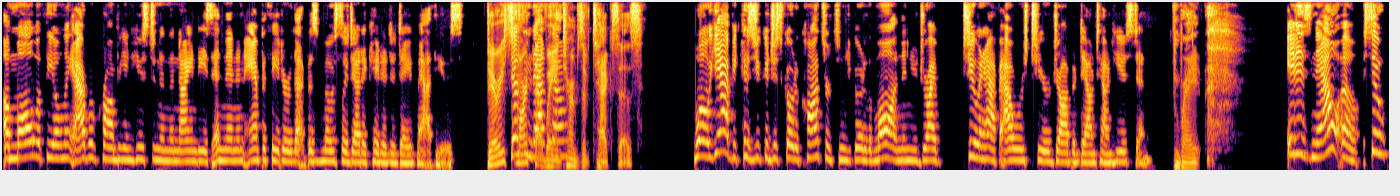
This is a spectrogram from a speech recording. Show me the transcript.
a mall with the only Abercrombie in Houston in the 90s and then an amphitheater that was mostly dedicated to Dave Matthews. Very smart that, that way in terms of Texas. Well, yeah, because you could just go to concerts and you go to the mall and then you drive two and a half hours to your job in downtown Houston. Right. It is now owned. So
